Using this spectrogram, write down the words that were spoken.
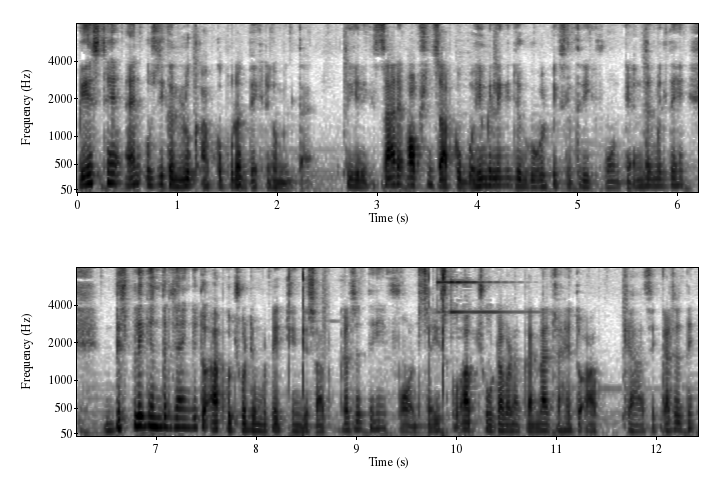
बेस्ड है एंड उसी का लुक आपको पूरा देखने को मिलता है। तो ये देखिए, सारे ऑप्शंस आपको वही मिलेंगे जो गूगल पिक्सल थ्री फ़ोन के अंदर मिलते हैं। डिस्प्ले के अंदर जाएँगे तो आपको छोटे मोटे चेंजेस आप कर सकते हैं। फॉन्ट साइज़ को आप छोटा बड़ा करना चाहें तो आप यहाँ से कर सकते हैं।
